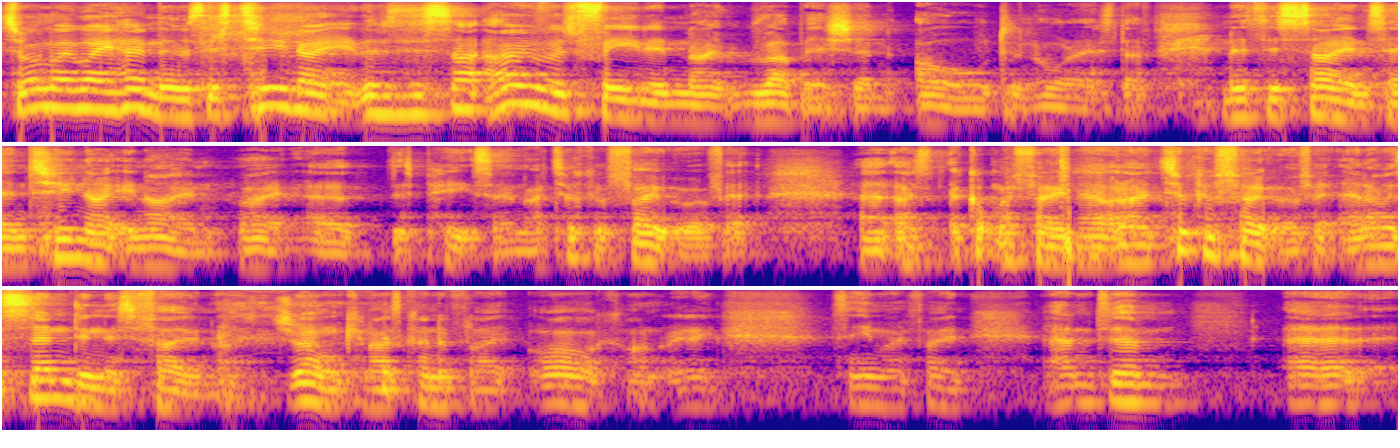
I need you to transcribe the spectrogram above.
So on my way home, there was this two night. There was this. I was feeling like rubbish and old and all that stuff. And there's this sign saying two ninety nine, right? Uh, this pizza, and I took a photo of it. Uh, I, I got my phone out and I took a photo of it, and I was sending this phone. I was drunk, and I was kind of like, oh, I can't really see my phone, and. Um, uh,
